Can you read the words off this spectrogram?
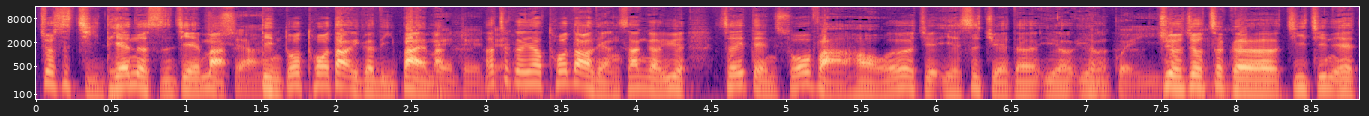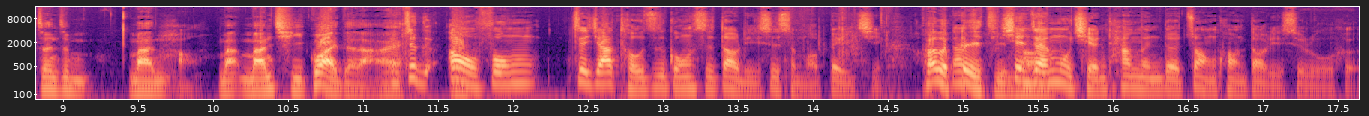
就是几天的时间嘛，顶多拖到一个礼拜嘛。对对，那这个要拖到两三个月，这一点说法哈，我又觉也是觉得有有诡异，就就这个基金也真是蛮好，蛮蛮奇怪的啦。哎，这个澳丰。这家投资公司到底是什么背景？它的背景现在目前他们的状况到底是如何？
